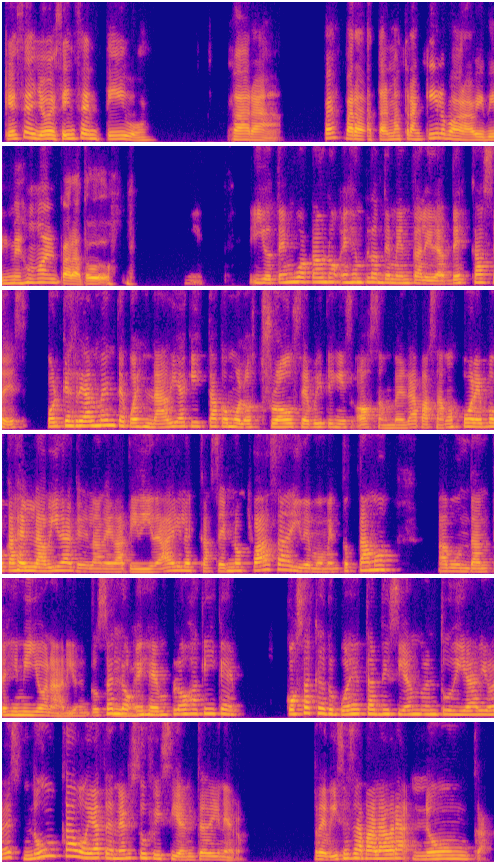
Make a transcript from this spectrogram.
qué sé yo, ese incentivo para, pues, para estar más tranquilo, para vivir mejor, para todo. Y yo tengo acá unos ejemplos de mentalidad de escasez, porque realmente pues nadie aquí está como los trolls, everything is awesome, ¿verdad? Pasamos por épocas en la vida que la negatividad y la escasez nos pasa y de momento estamos abundantes y millonarios. Entonces, los ejemplos aquí que cosas que tú puedes estar diciendo en tu diario es, nunca voy a tener suficiente dinero. Revise esa palabra, nunca.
